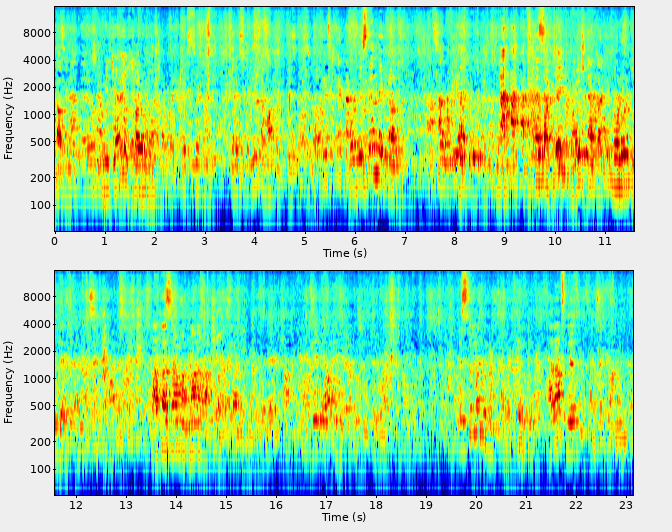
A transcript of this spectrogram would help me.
Kabinetleri o midyayla sorun var. քրեստոնները հատուկ դեզված է, որ նստեն մեկ կան։ Տեսակ չէ, բարի շնորհակալություն, բոլորը գիտեն դրա մասին։ Արտասահման մանը վաճառք։ Տեսնում եմ դուք։ Արած մեր ծականում կա։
